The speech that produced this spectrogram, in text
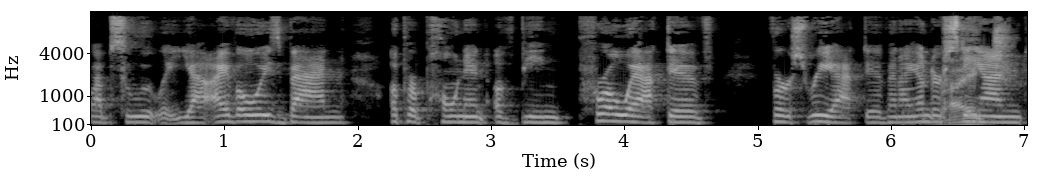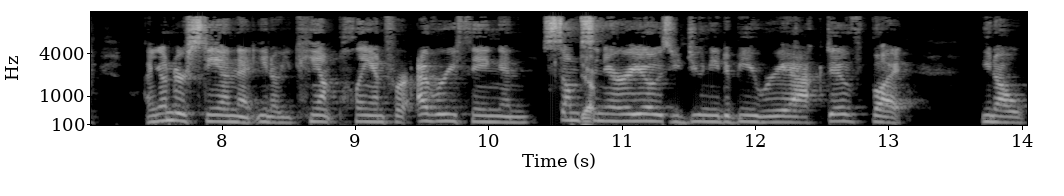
Absolutely. Yeah. I've always been a proponent of being proactive versus reactive. And I understand, right. I understand that, you know, you can't plan for everything. And some yep. scenarios you do need to be reactive, but, you know,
